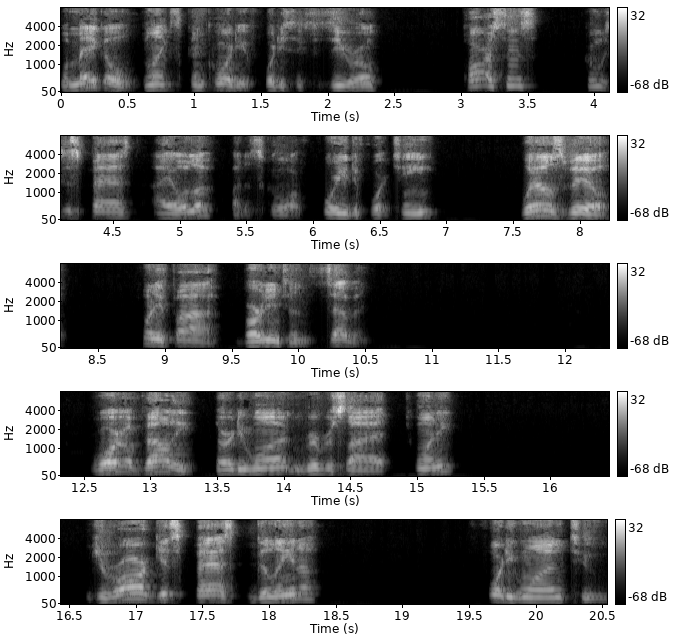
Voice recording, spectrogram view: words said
Wamego blanks Concordia 46 to 0. Parsons cruises past Iola by the score of 40 to 14. Wellsville 25, Burlington 7. Royal Valley 31, Riverside 20. Girard gets past Galena 41 to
